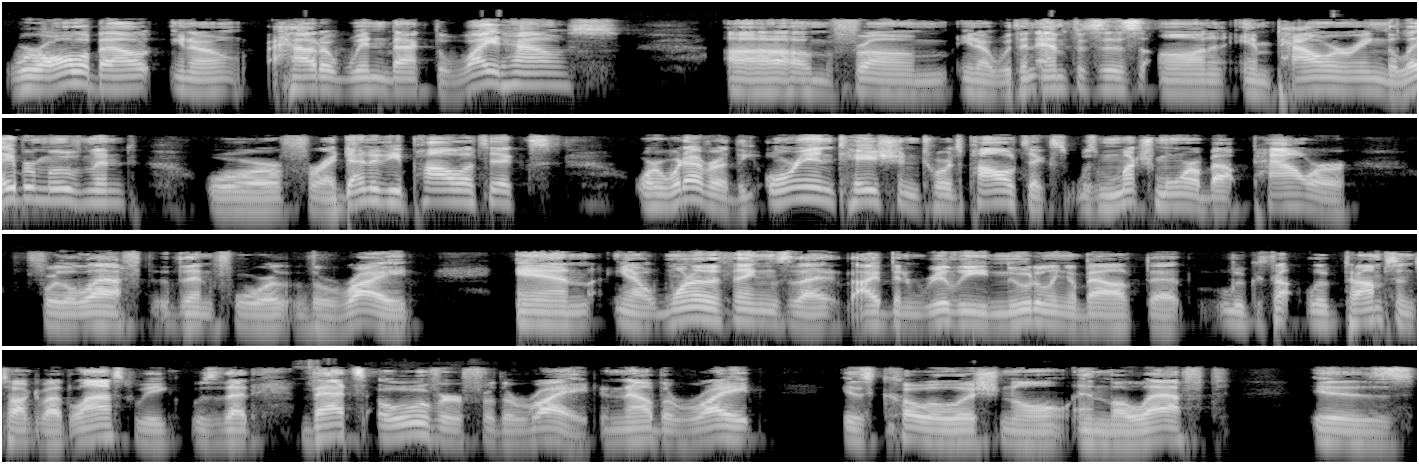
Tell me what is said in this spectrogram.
were all about, you know, how to win back the White House, um, from, you know, with an emphasis on empowering the labor movement or for identity politics or whatever. The orientation towards politics was much more about power for the left than for the right. And you know, one of the things that I've been really noodling about that Luke, Luke Thompson talked about last week was that that's over for the right, and now the right is coalitional and the left is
